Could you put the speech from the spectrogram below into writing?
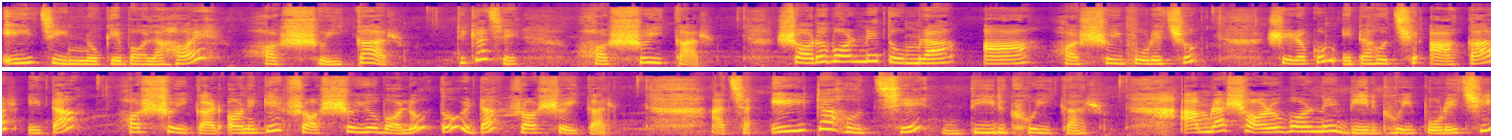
এই চিহ্নকে বলা হয় হস্যইকার ঠিক আছে? হস্যইকার স্বরবর্ণে তোমরা আ, হস্যই পড়েছ। সেরকম এটা হচ্ছে আকার, এটা হস্যইকার। অনেকে হ্রস্বইও বলো, তো এটা হ্রস্বইকার আচ্ছা এইটা হচ্ছে দীর্ঘইকার। আমরা স্বরবর্ণে দীর্ঘই পড়েছি,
